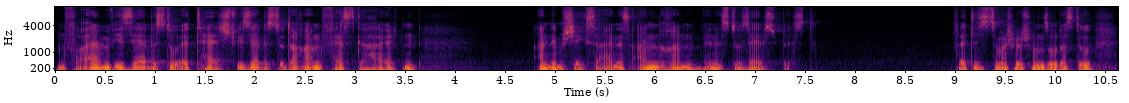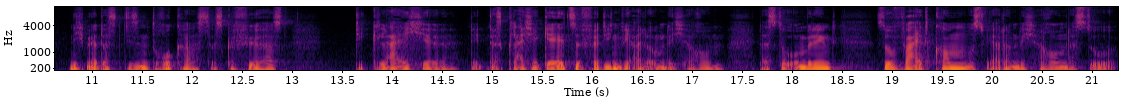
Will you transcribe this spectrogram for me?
Und vor allem, wie sehr bist du attached, wie sehr bist du daran festgehalten, an dem Schicksal eines anderen, wenn es du selbst bist. Vielleicht ist es zum Beispiel schon so, dass du nicht mehr das, diesen Druck hast, das Gefühl hast, die gleiche, das gleiche Geld zu verdienen wie alle um dich herum, dass du unbedingt so weit kommen musst wie alle um dich herum, dass du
